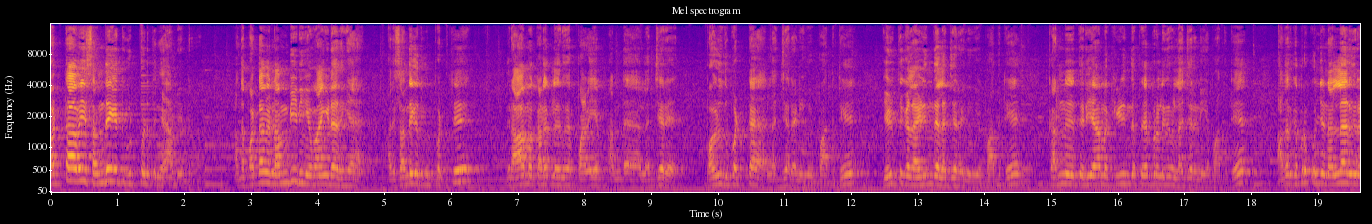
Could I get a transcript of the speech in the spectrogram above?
பட்டாவை சந்தேகத்துக்கு உட்படுத்துங்க அப்படின்றாங்க அந்த பட்டாவை நம்பி நீங்கள் வாங்கிடாதீங்க. அது சந்தேகத்துக்கு உட்பட்டு கிராம கணக்கில் இருக்கிற பழைய அந்த லஜ்ஜரு பழுதுபட்ட லஜ்ஜரை நீங்கள் பார்த்துட்டு எழுத்துக்கள் அழிந்த லஜ்ஜரை நீங்கள் பார்த்துட்டு கண்ணு தெரியாமல் கிழிந்த பேப்பரில் இருக்கிற லஜ்ஜரை நீங்கள் பார்த்துட்டு அதற்கப்புறம் கொஞ்சம் நல்லா இருக்கிற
